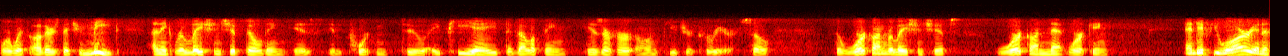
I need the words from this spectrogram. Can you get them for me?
or with others that you meet, I think relationship building is important to a PA developing his or her own future career. So, so work on relationships, work on networking, and if you are in a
